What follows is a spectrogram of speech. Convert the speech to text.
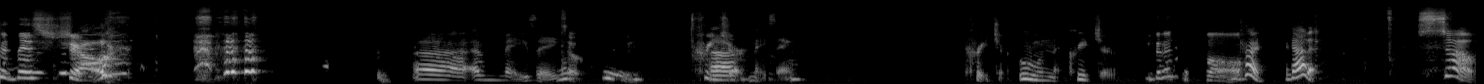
to this show. Uh, amazing. So, oon, Uh, creature. amazing. Creature. Oon, creature. Keep it simple. Okay, I got it. So,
